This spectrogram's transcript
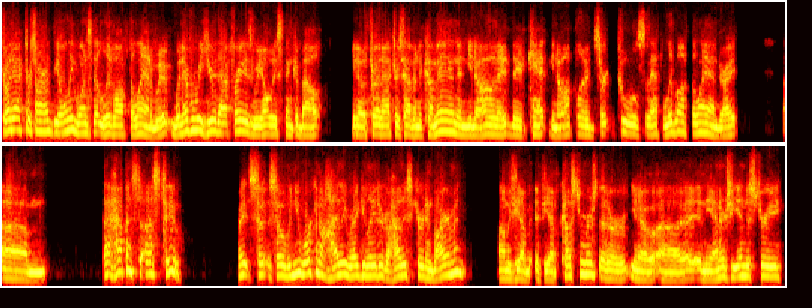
threat actors aren't the only ones that live off the land. We, whenever we hear that phrase, we always think about you know threat actors having to come in and you know oh, they they can't you know upload certain tools, so they have to live off the land, right? Um, that happens to us too, right? So, so when you work in a highly regulated or highly secured environment, um, if you have if you have customers that are you know uh, in the energy industry,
